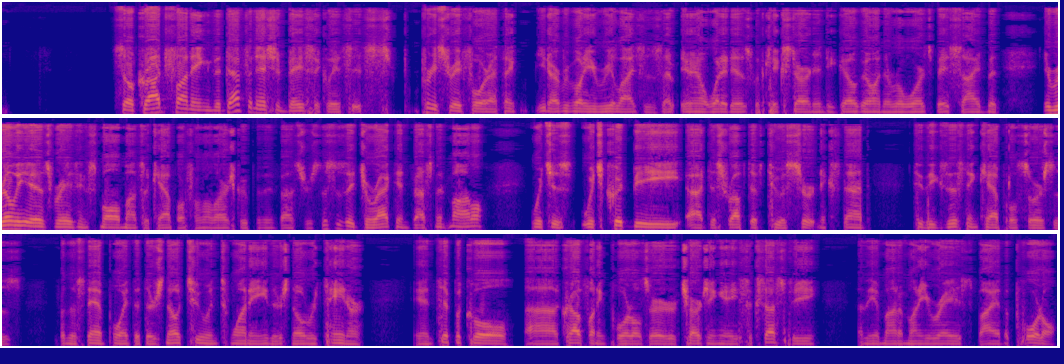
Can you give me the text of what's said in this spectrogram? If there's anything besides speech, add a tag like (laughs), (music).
So crowdfunding, the definition basically, it's, it's pretty straightforward. I think you know everybody realizes that, you know what it is with Kickstarter and Indiegogo and the rewards-based side, but it really is raising small amounts of capital from a large group of investors. This is a direct investment model, which is which could be uh, disruptive to a certain extent to the existing capital sources from the standpoint that there's no 2 and 20, there's no retainer, and typical uh, crowdfunding portals are charging a success fee on the amount of money raised via the portal.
